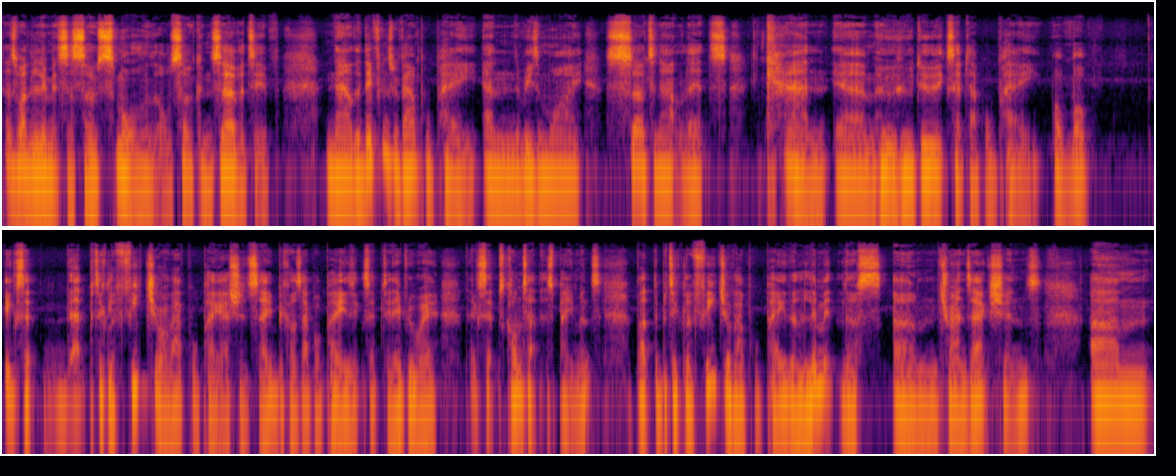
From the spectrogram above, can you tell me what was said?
That's why the limits are so small and also conservative. Now the difference with apple pay and the reason why certain outlets can um, who who do accept Apple Pay, well, well, accept that particular feature of Apple Pay, I should say, because Apple Pay is accepted everywhere that accepts contactless payments. But the particular feature of Apple Pay, the limitless um, transactions, um,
